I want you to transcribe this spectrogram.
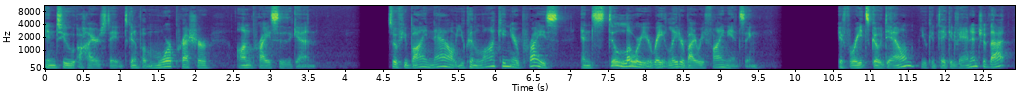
into a higher state. It's going to put more pressure on prices again. So if you buy now, you can lock in your price and still lower your rate later by refinancing. If rates go down, you can take advantage of that.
